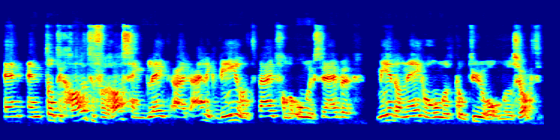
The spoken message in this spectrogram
En, en tot de grote verrassing bleek uiteindelijk wereldwijd van de onderzoek, ze hebben meer dan 900 culturen onderzocht.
